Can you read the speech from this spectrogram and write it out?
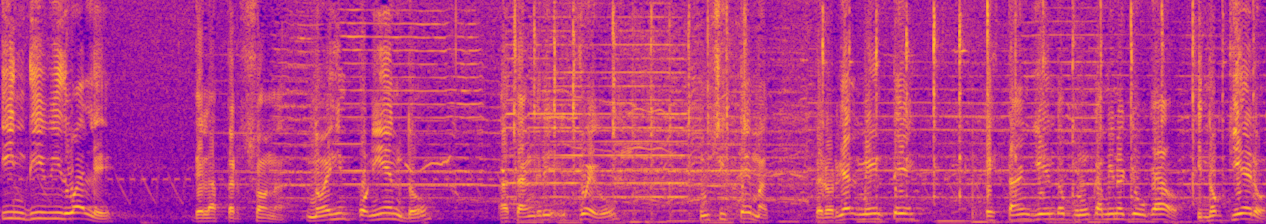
individuales de las personas, no es imponiendo a sangre y fuego un sistema, pero realmente están yendo por un camino equivocado. Y no quiero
